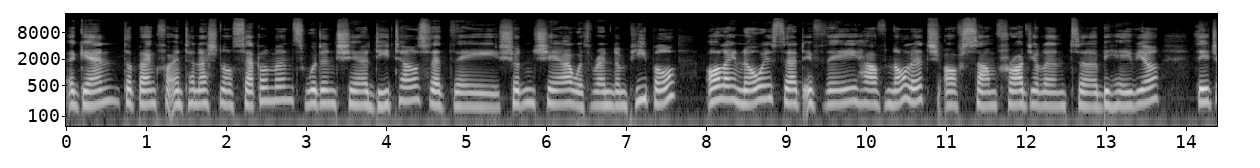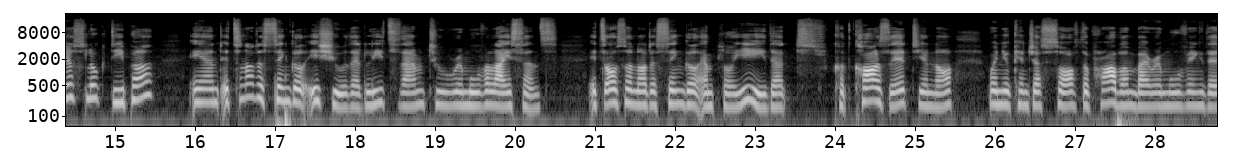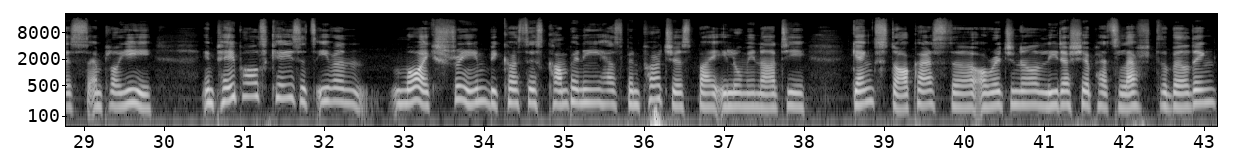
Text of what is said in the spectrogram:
again, the Bank for International Settlements wouldn't share details that they shouldn't share with random people. All I know is that if they have knowledge of some fraudulent uh, behavior, they just look deeper, and it's not a single issue that leads them to remove a license. It's also not a single employee that could cause it, you know, when you can just solve the problem by removing this employee. In PayPal's case, it's even more extreme because this company has been purchased by Illuminati gang stalkers. The original leadership has left the building.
